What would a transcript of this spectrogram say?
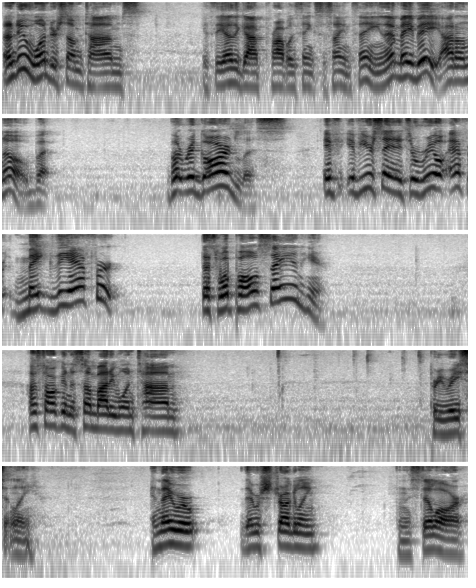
And I do wonder sometimes if the other guy probably thinks the same thing. And that may be, I don't know. But, but regardless, if, if you're saying it's a real effort, make the effort. That's what Paul's saying here. I was talking to somebody one time, pretty recently, and they were they were struggling, and they still are.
